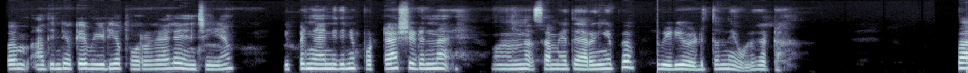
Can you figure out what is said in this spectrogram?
അപ്പം അതിന്റെയൊക്കെ വീഡിയോ പുറകാലെ ഞാൻ ചെയ്യാം. ഇപ്പം ഞാൻ ഇതിന് പൊട്ടാഷ് ഇടുന്ന സമയത്ത് ഇറങ്ങിയപ്പം വീഡിയോ എടുത്തന്നേ ഉള്ളൂ കേട്ടോ. അപ്പം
